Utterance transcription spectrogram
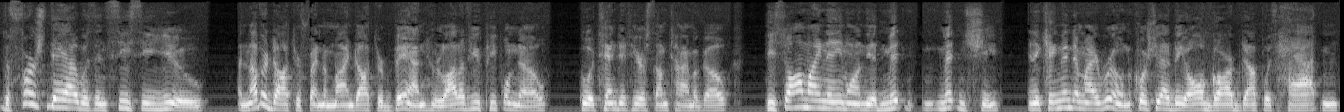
the first day I was in CCU, another doctor friend of mine, Dr. Ben, who a lot of you people know, who attended here some time ago, he saw my name on the admit, admittance sheet and he came into my room. Of course, you had to be all garbed up with hat and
